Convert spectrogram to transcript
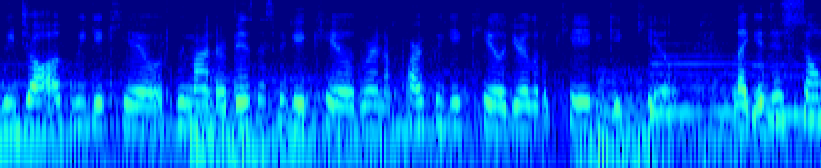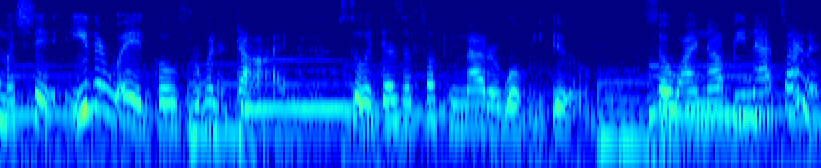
we jog, we get killed. We mind our business, we get killed. We're in a park, we get killed. You're a little kid, you get killed. Like, it's just so much shit. Either way it goes, we're gonna die. So it doesn't fucking matter what we do. So why not be Nat Turner?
